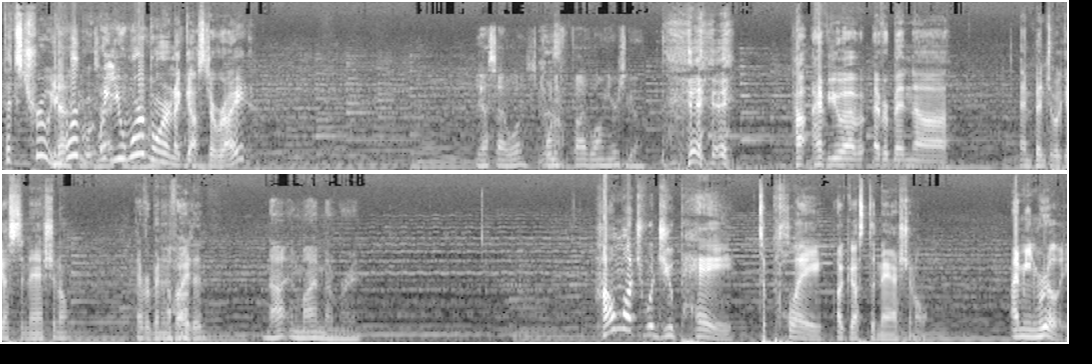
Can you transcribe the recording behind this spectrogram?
That's true. Yes, you were wait, you were born in Augusta, right? Yes, I was 25 long years ago. How, have you ever, ever been uh and been to Augusta National? Ever been Uh-uh. invited? Not in my memory. How much would you pay to play Augusta National? I mean, really.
